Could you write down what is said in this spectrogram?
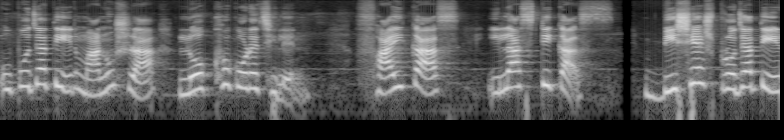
উপজাতির মানুষরা লক্ষ্য করেছিলেন। ফাইকাস ইলাস্টিকাস, বিশেষ প্রজাতির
